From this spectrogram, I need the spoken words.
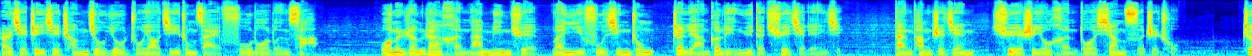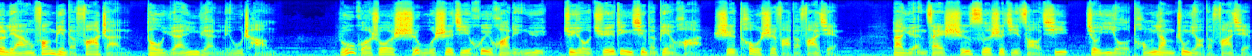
而且这些成就又主要集中在佛罗伦萨，我们仍然很难明确文艺复兴中这两个领域的确切联系，但它们之间确实有很多相似之处。这两方面的发展都源远流长。如果说15世纪绘画领域具有决定性的变化是透视法的发现，那远在14世纪早期就已有同样重要的发现。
